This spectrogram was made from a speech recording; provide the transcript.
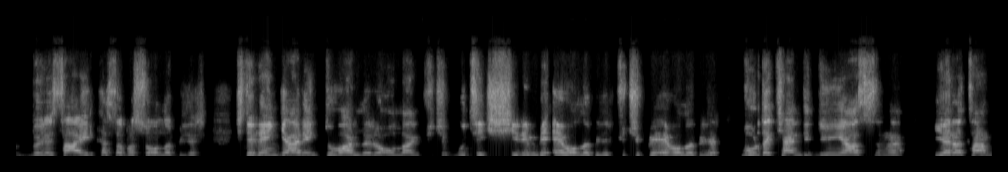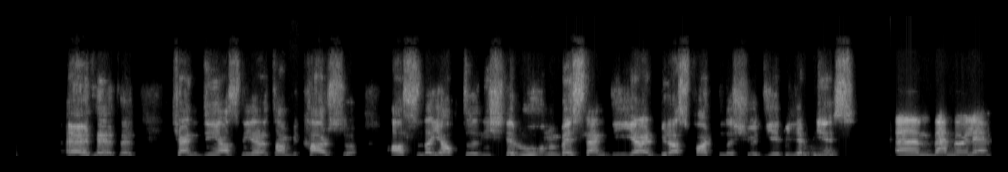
böyle sahil kasabası olabilir. İşte rengarenk duvarları olan küçük butik şirin bir ev olabilir. Küçük bir ev olabilir. Burada kendi dünyasını yaratan evet evet evet. Kendi dünyasını yaratan bir Karsu. Aslında yaptığın işle ruhunun beslendiği yer biraz farklılaşıyor diyebilir miyiz? Ben böyle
